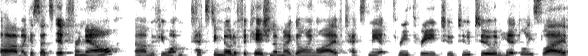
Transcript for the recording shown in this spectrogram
um, I guess that's it for now. Um, if you want texting notification of my going live, text me at 33222 and hit Lise Live.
